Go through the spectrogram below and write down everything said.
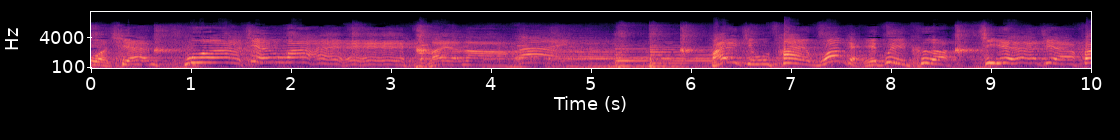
过谦，莫见外。来人呐，来，白酒菜我给贵客解解风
